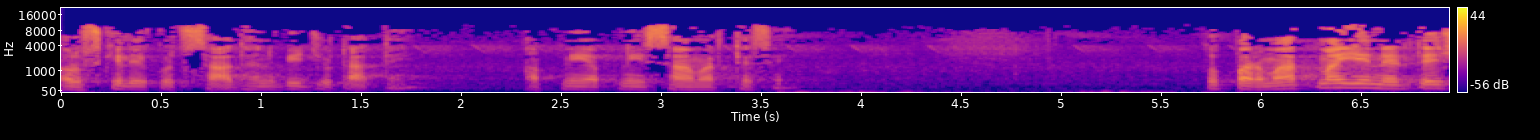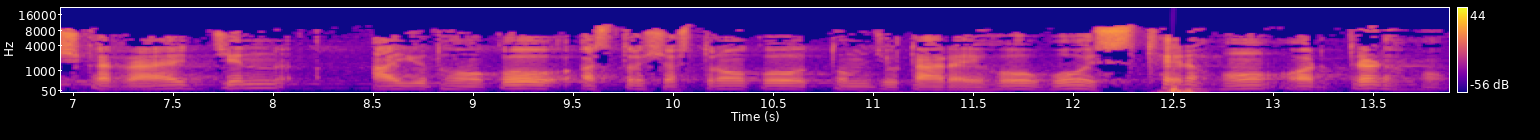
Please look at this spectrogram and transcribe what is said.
और उसके लिए कुछ साधन भी जुटाते हैं अपनी अपनी सामर्थ्य से। तो परमात्मा ये निर्देश कर रहा है, जिन आयुधों को अस्त्र शस्त्रों को तुम जुटा रहे हो, वो स्थिर हो और दृढ़ हो।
